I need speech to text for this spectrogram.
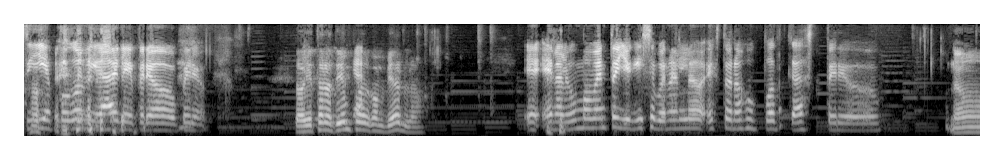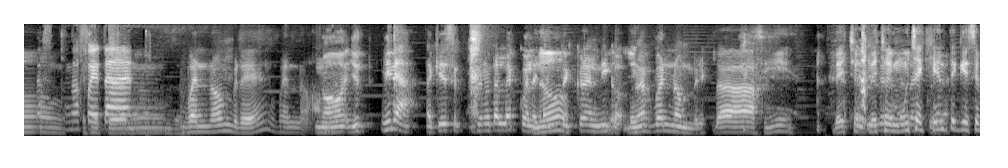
Sí, es poco amigable, pero, pero Todavía está a tiempo Ya. de cambiarlo. en en algún momento yo quise ponerlo, esto no es un podcast, pero No, No- no fue tan-. Buen nombre, ¿eh? Buen nombre. No, yo, mira, aquí se, se nota en la escuela, No. yo estoy con el Nico, Le- no es buen nombre. Ah, Sí, de hecho, de hecho hay mucha gente que se...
